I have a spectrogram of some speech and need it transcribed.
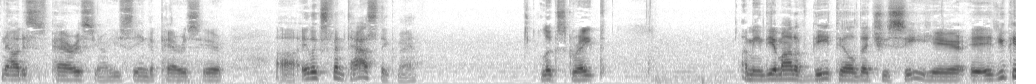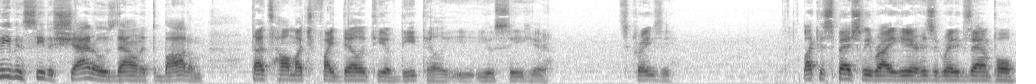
Now this is Paris, you know, you're seeing a Paris here. Uh, it looks fantastic, man. Looks great. I mean, the amount of detail that you see here, it, you can even see the shadows down at the bottom that's how much fidelity of detail you, see here. It's crazy. Like especially right here, here's a great example.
